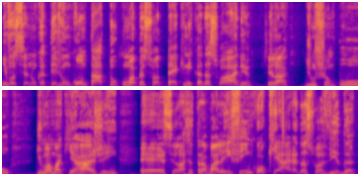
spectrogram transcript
e você nunca teve um contato com uma pessoa técnica da sua área, sei lá, de um shampoo, de uma maquiagem, é, sei lá, você trabalha, enfim, qualquer área da sua vida.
